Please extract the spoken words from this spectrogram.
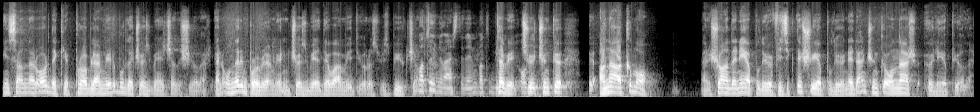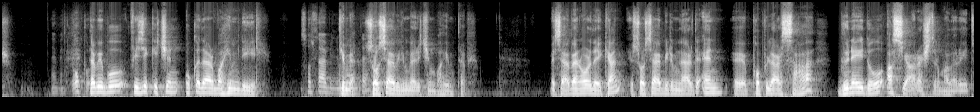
insanlar oradaki problemleri burada çözmeye çalışıyorlar. Yani onların problemlerini çözmeye devam ediyoruz biz büyük çapta. Batı üniversitelerinin, Batı bilim- Tabii o- çü- çünkü ana akım o. Yani şu anda ne yapılıyor fizikte? Şu yapılıyor. Neden? Çünkü onlar öyle yapıyorlar. Evet, o, Tabii bu fizik için o kadar vahim değil. sosyal bilimlerde. sosyal bilimler için vahim tabii. Mesela ben oradayken e, sosyal bilimlerde en e, popüler saha Güneydoğu Asya araştırmalarıydı.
